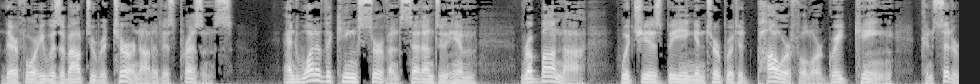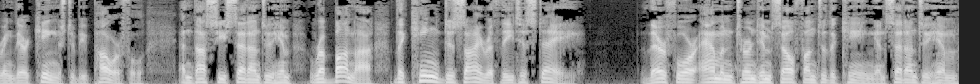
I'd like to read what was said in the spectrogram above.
Therefore he was about to return out of his presence. And one of the king's servants said unto him, Rabbanah, which is being interpreted powerful or great king, considering their kings to be powerful. And thus he said unto him, Rabbanah, the king desireth thee to stay. Therefore Ammon turned himself unto the king, and said unto him,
